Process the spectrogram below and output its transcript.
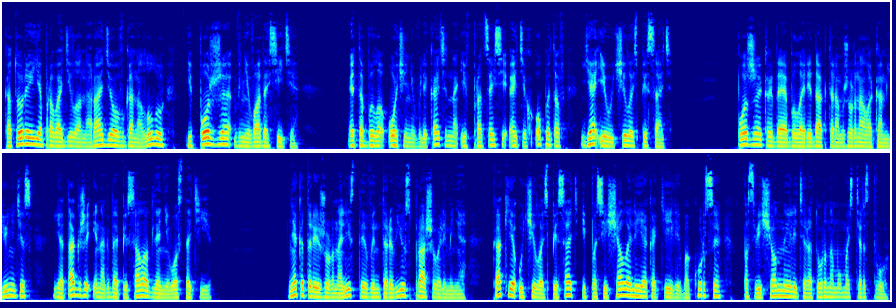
которые я проводила на радио в Гонолулу и позже в Невада-Сити – это было очень увлекательно, и в процессе этих опытов я и училась писать. Позже, когда я была редактором журнала Communities, я также иногда писала для него статьи. Некоторые журналисты в интервью спрашивали меня, как я училась писать и посещала ли я какие-либо курсы, посвященные литературному мастерству.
